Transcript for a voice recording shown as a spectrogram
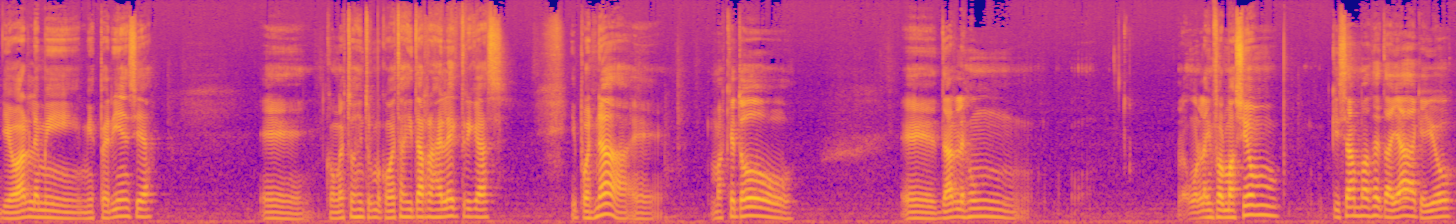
llevarle mi, mi experiencia eh, con, estos con estas guitarras eléctricas. Y pues nada, eh, más que todo, darles un la información quizás más detallada que yo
